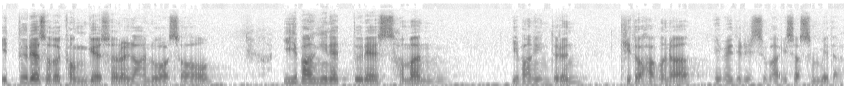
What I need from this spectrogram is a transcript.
이 뜰에서도 경계선을 나누어서 이방인의 뜰에서만 이방인들은 기도하거나 예배드릴 수가 있었습니다.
